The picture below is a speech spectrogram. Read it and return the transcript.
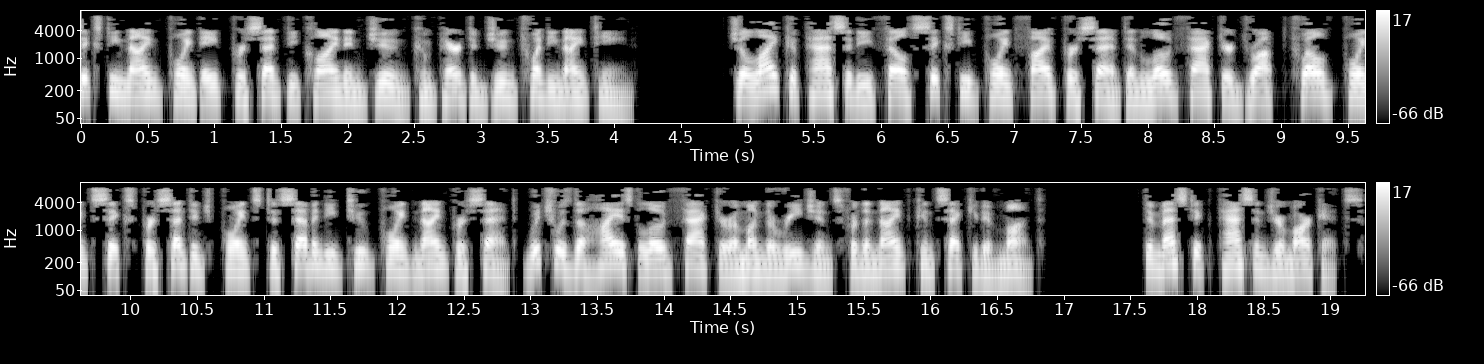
69.8% decline in June compared to June 2019. July capacity fell 60.5% and load factor dropped 12.6 percentage points to 72.9%, which was the highest load factor among the regions for the ninth consecutive month. Domestic passenger markets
